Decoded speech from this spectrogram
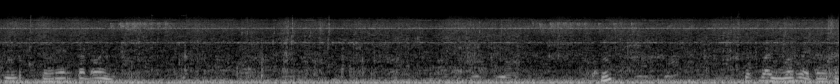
Kat oi. Hmm? Terus lagi baru ya terus.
